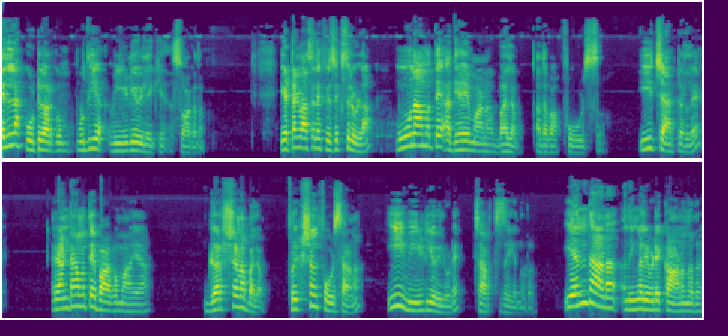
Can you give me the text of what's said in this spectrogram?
എല്ലാ കൂട്ടുകാർക്കും പുതിയ വീഡിയോയിലേക്ക് സ്വാഗതം. എട്ടാം ക്ലാസ്സിലെ ഫിസിക്സിലുള്ള മൂന്നാമത്തെ അധ്യായമാണ് ബലം അഥവാ ഫോഴ്സ്. ഈ ചാപ്റ്ററിലെ രണ്ടാമത്തെ ഭാഗമായ ഘർഷണ ബലം ഫ്രിക്ഷണൽ ഫോഴ്സ് ആണ് ഈ വീഡിയോയിലൂടെ ചർച്ച ചെയ്യുന്നത്. എന്താണ് നിങ്ങൾ ഇവിടെ കാണുന്നത്?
